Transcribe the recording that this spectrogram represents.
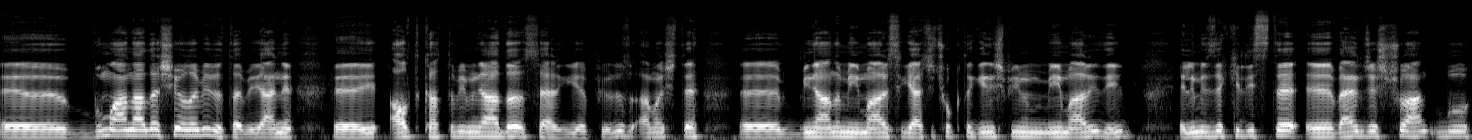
E, bu manada şey olabilir tabii yani e, alt katlı bir binada sergi yapıyoruz ama işte e, binanın mimarisi gerçi çok da geniş bir mimari değil. Elimizdeki liste e, bence şu an bu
